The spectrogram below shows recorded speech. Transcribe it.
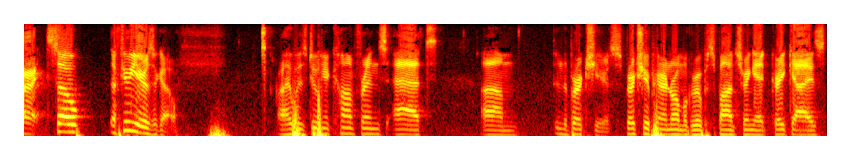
All right. So a few years ago, I was doing a conference at um, in the Berkshires, Berkshire Paranormal Group, sponsoring it. Great guys,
